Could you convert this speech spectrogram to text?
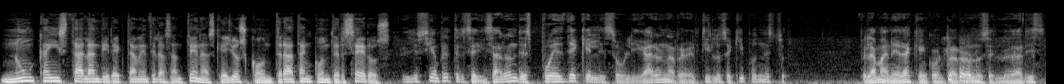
nunca instalan directamente las antenas, que ellos contratan con terceros. Ellos siempre tercerizaron después de que les obligaron a revertir los equipos, Néstor. Fue la manera que encontraron los celulares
